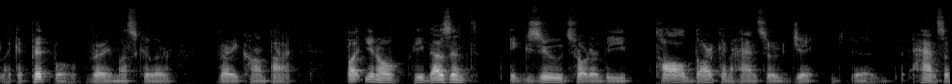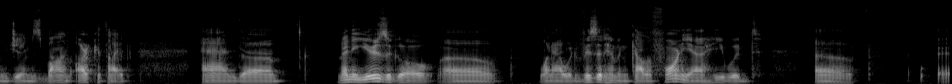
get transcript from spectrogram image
like a pit bull, very muscular, very compact. But you know, he doesn't exude sort of the tall, dark, and handsome, uh, handsome James Bond archetype. And uh, many years ago, uh, when I would visit him in California, he would, uh, uh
